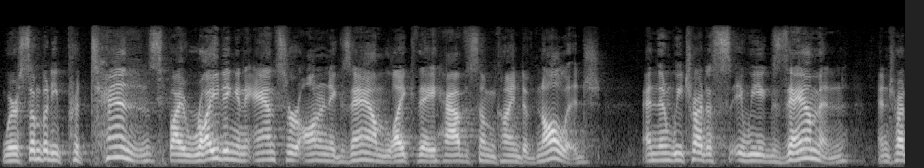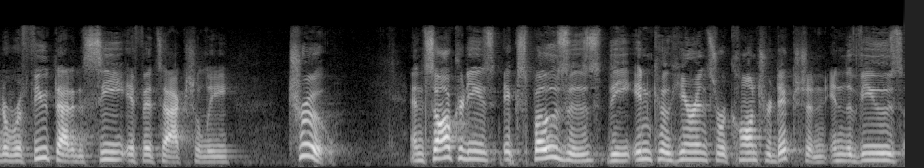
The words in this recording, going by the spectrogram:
Where somebody pretends by writing an answer on an exam like they have some kind of knowledge, and then we try to we examine and try to refute that and see if it's actually true. And Socrates exposes the incoherence or contradiction in the views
